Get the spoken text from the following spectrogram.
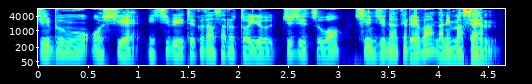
自分を教え導いてくださるという事実を信じなければなりません。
